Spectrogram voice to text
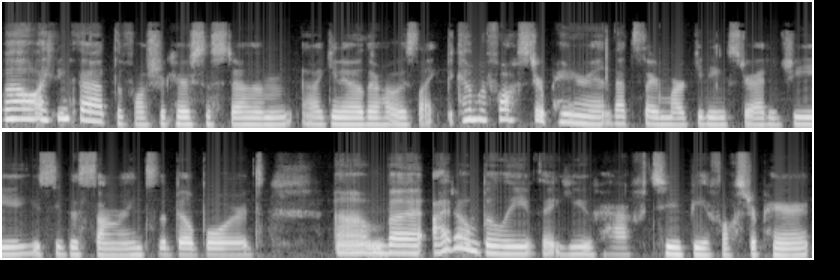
Well, I think that the foster care system, uh, you know, they're always like, become a foster parent. That's their marketing strategy. You see the signs, the billboards. Um, but I don't believe that you have to be a foster parent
